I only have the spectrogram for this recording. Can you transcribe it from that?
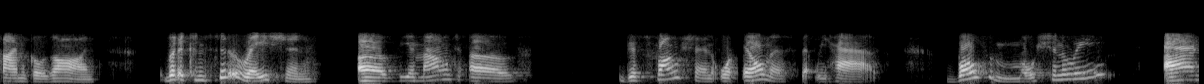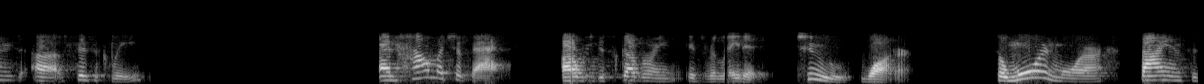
time goes on, but a consideration of the amount of dysfunction or illness that we have, both emotionally and uh, physically, and how much of that are we discovering is related to water. So, more and more, science is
